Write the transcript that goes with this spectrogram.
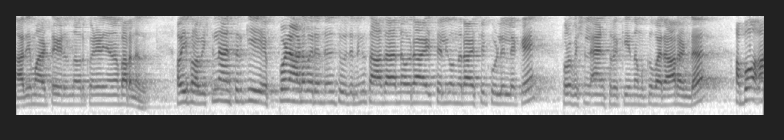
ആദ്യമായിട്ട് എഴുതുന്നവർക്ക് വേണ്ടിയാണ് ഞാൻ പറഞ്ഞത്. അപ്പോൾ ഈ പ്രൊവിഷണൽ ആൻസർ കീ എപ്പോഴാണ് വരുന്നതെന്ന് ചോദിച്ചിട്ടുണ്ടെങ്കിൽ സാധാരണ ഒരാഴ്ച അല്ലെങ്കിൽ ഒന്നരാഴ്ചക്കുള്ളിലൊക്കെ പ്രൊവിഷണൽ ആൻസർ കീ നമുക്ക് വരാറുണ്ട്. അപ്പോൾ ആ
